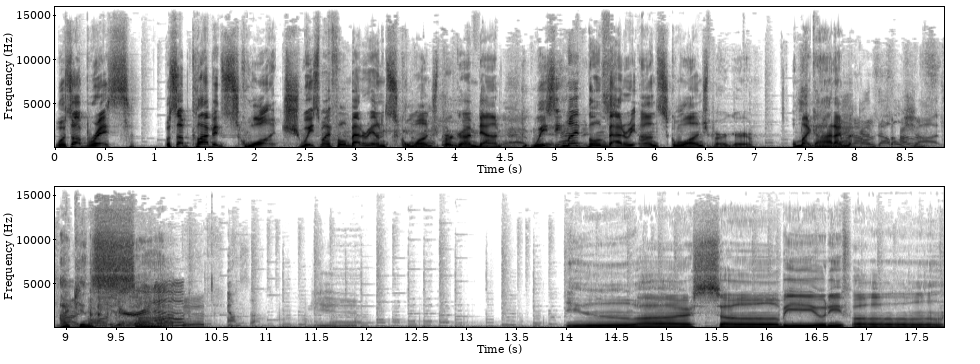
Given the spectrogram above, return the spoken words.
What's up, Riss? What's up, Clap and Squanch? Waste my phone battery on Squanch Burger? I'm down. Wasting my phone battery on Squanch Burger. Oh my god, I'm. I was- Double I was- shot. I can was suck. hard to get. You are so beautiful.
